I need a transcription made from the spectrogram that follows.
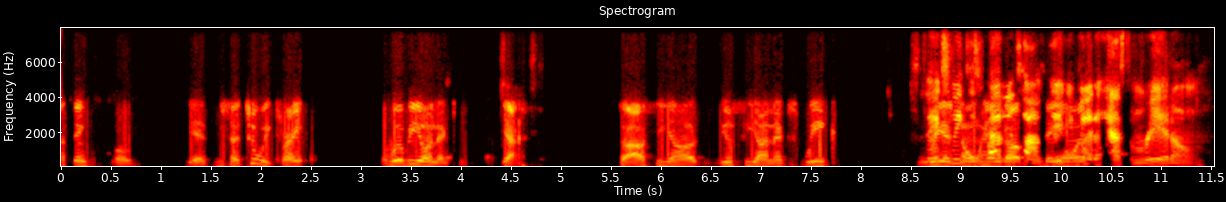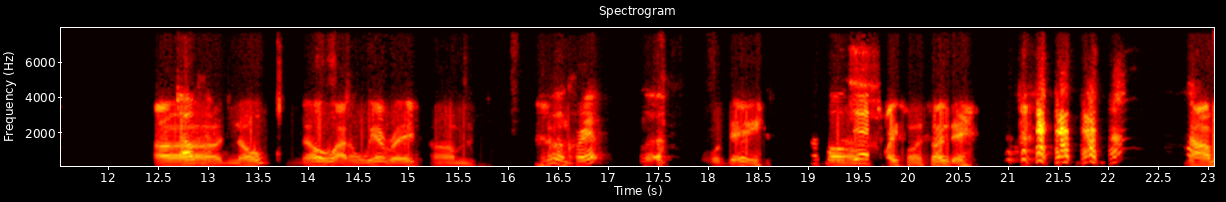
I think, well, yeah, you said two weeks, right? So we'll be on next week. Yeah. So I'll see y'all. You'll see y'all next week. Next Bria, week don't is hang up, Valentine's Day. You on. better have some red on. Uh, no, no, I don't wear red. Um, you a crip? Look, all day. all um, day. twice on Sunday. Nah, I'm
